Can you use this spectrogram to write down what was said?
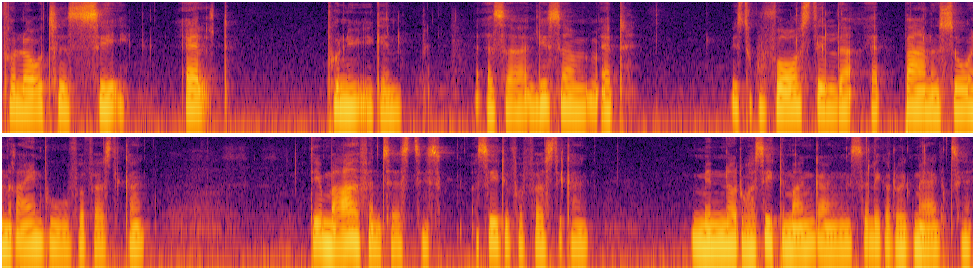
få lov til at se alt på ny igen. Altså ligesom at hvis du kunne forestille dig, at barnet så en regnbue for første gang. Det er meget fantastisk at se det for første gang. Men når du har set det mange gange, så lægger du ikke mærke til,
